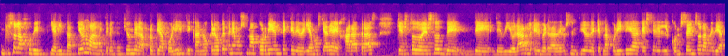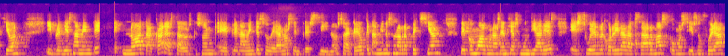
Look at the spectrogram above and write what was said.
incluso la judicialización o la militarización de la propia política. ¿no? Creo que tenemos una corriente que deberíamos ya de dejar atrás, que es todo eso de, de violar el verdadero sentido de que es la política, que es el consenso, la mediación y precisamente no atacar a estados que son eh, plenamente soberanos entre sí. ¿no? O sea, creo que también es una reflexión de cómo algunas agencias mundiales eh, suelen recorrer a las armas como si eso fuera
